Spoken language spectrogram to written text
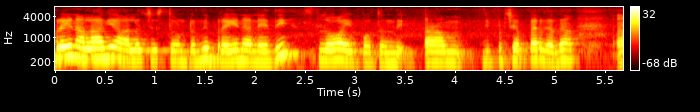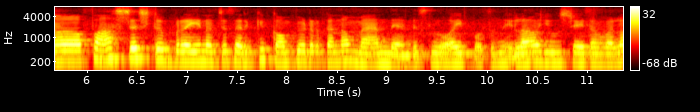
బ్రెయిన్ అలాగే ఆలోచిస్తూ ఉంటుంది. బ్రెయిన్ అనేది స్లో అయిపోతుంది. ఇప్పుడు చెప్పారు కదా ఫాస్టెస్ట్ బ్రెయిన్ వచ్చేసరికి కంప్యూటర్ కన్నా మ్యాన్దే అండి. స్లో అయిపోతుంది. ఇలా యూజ్ చేయటం వల్ల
